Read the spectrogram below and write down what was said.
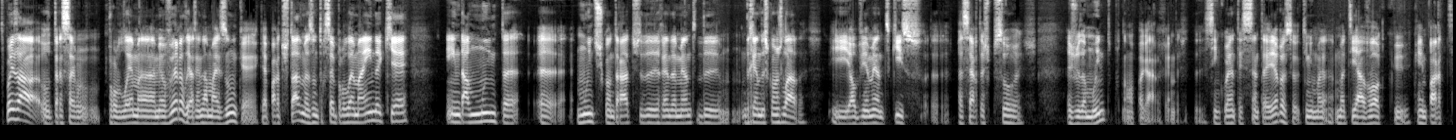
Depois há o terceiro problema, a meu ver, aliás, ainda há mais um, que é, que é a parte do Estado, mas um terceiro problema ainda que é ainda há muita, eh, muitos contratos de arrendamento de, de rendas congeladas. E obviamente que isso, eh, para certas pessoas, ajuda muito, porque estão a pagar rendas de 50 e 60 euros. Eu tinha uma, uma tia-avó que, que, em parte,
